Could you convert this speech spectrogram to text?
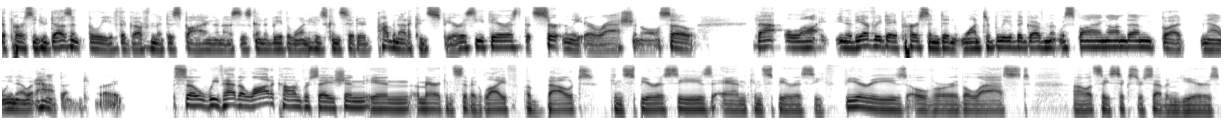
the person who doesn't believe the government is spying on us is going to be the one who's considered probably not a conspiracy theorist, but certainly irrational. So that line, you know, the everyday person didn't want to believe the government was spying on them, but now we know it happened, right? So we've had a lot of conversation in American civic life about conspiracies and conspiracy theories over the last, uh, let's say, six or seven years.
